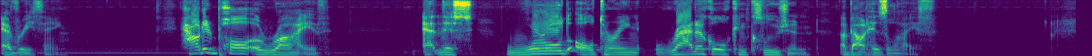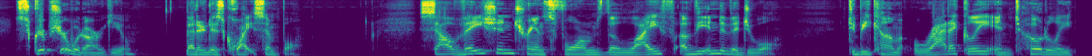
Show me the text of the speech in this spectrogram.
everything. How did Paul arrive at this world altering, radical conclusion about his life? Scripture would argue that it is quite simple. Salvation transforms the life of the individual to become radically and totally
